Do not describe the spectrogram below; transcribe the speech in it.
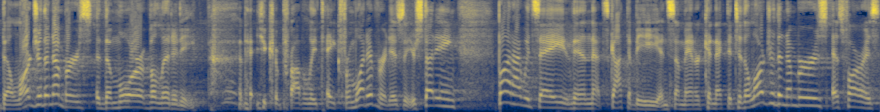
the larger the numbers, the more validity that you could probably take from whatever it is that you're studying. But I would say then that's got to be in some manner connected to the larger the numbers as far as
